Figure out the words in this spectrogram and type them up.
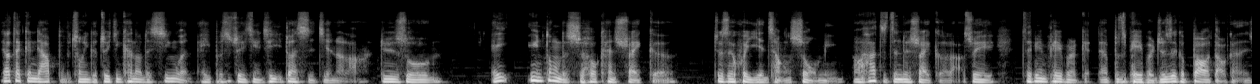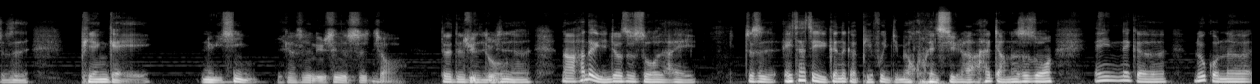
要再跟大家补充一个最近看到的新闻，哎，不是最近，其实一段时间了啦，就是说，哎，运动的时候看帅哥。就是会延长寿命，然后他只针对帅哥啦，所以这篇 paper 给呃不是 paper，就是这个报道可能就是偏给女性，应该是女性的视角，对对对，女性的。那他那个研究是说的，哎，就是哎，在这里跟那个皮肤已经没有关系了，他讲的是说，哎，那个如果呢，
